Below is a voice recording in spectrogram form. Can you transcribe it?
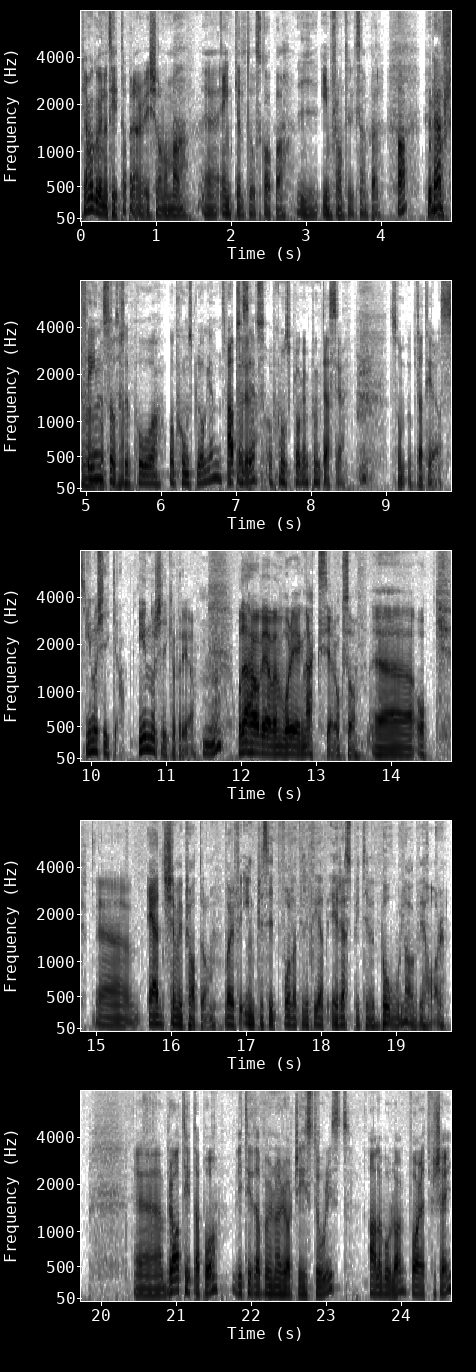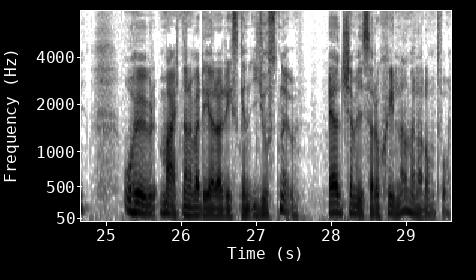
kan man gå in och titta på den ration om man eh, enkelt att skapa i Infront till exempel. Ja, och det finns också på optionsbloggen. Absolut, optionsbloggen.se som uppdateras. In och kika. In och kika på det. Mm. Och där har vi även våra egna aktier också. Eh, och eh, edgen vi pratar om. Vad är det för implicit volatilitet i respektive bolag vi har. Eh, bra att titta på. Vi tittar på hur den har rört sig historiskt. Alla bolag var ett för sig. Och hur marknaden värderar risken just nu. Edgen visar då skillnad mellan de två.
